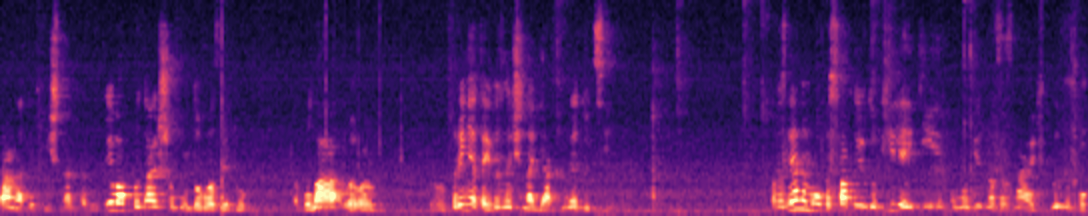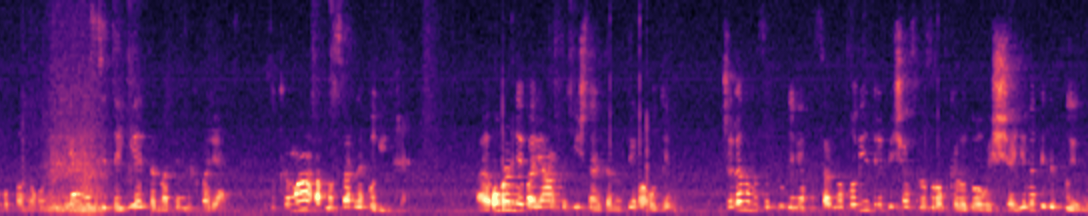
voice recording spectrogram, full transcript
дана технічна альтернатива в подальшому до розгляду була е, е, прийнята і визначена як недоцільна. Розглянемо опис факторів довкілля, які ймовірно зазнають впливу з боку планованої діяльності та є альтернативних варіантів. Зокрема, атмосферне повітря. Е, Обраний варіант технічна альтернатива 1. Джерелами забруднення атмосферного повітря під час розробки родовища є викиди пилу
